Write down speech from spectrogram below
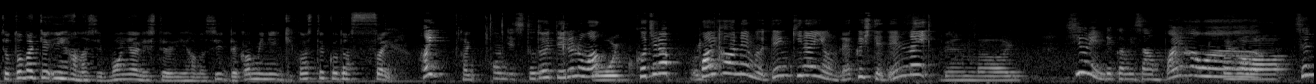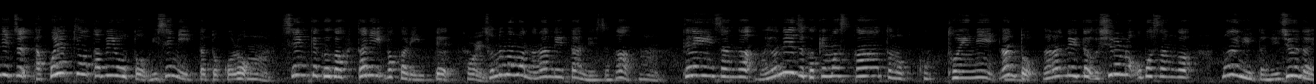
ちょっとだけいい話ぼんやりしてるいい話デカミに聞かせてください。はいはい。本日届いているのはこちら。パイハーネーム電気ライオン略して電来伝来しおりんでかみさんパイハワー。パイハワ先日たこ焼きを食べようと店に行ったところ、うん。先客が2人ばかりいてはい。そのまま並んでいたんですがうん。店員さんが「マヨネーズかけますか?」との問いになんと並んでいた後ろのおばさんが前にいた20代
